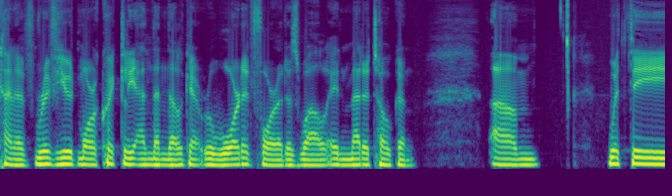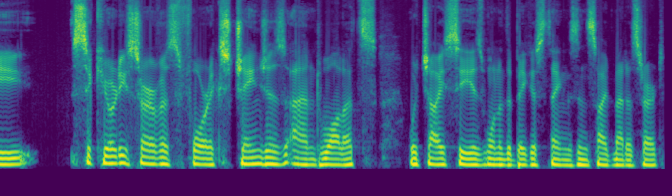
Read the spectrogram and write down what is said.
kind of reviewed more quickly and then they'll get rewarded for it as well in metatoken um, with the security service for exchanges and wallets, which I see is one of the biggest things inside Metacert.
